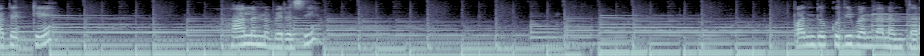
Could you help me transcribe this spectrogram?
ಅದಕ್ಕೆ ಹಾಲನ್ನು ಬೆರೆಸಿ ಒಂದು ಕುದಿ ಬಂದ ನಂತರ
